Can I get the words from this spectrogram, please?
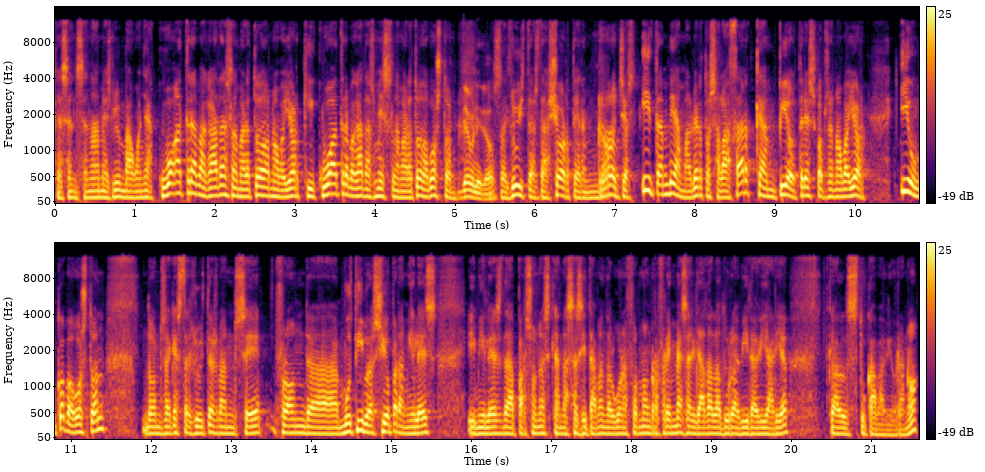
que sense anar més lluny va guanyar quatre vegades la Marató de Nova York i quatre vegades més la Marató de Boston. déu nhi Les lluites de Shorter amb Rogers i també amb Alberto Salazar, campió tres cops a Nova York i un cop a Boston, doncs aquestes lluites van ser front de motivació per a milers i milers de persones que necessitaven d'alguna forma un referent més enllà de la dura vida diària que els tocava viure. No?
